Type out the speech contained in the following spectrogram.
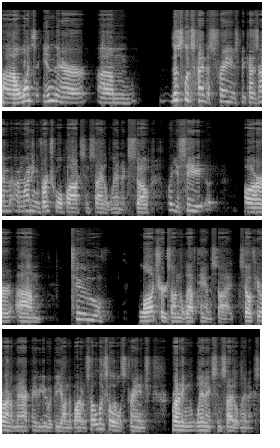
Uh, once in there, um, this looks kind of strange because I'm, I'm running VirtualBox inside of Linux. So what you see are um, two launchers on the left-hand side. So if you're on a Mac, maybe it would be on the bottom. So it looks a little strange running Linux inside of Linux.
